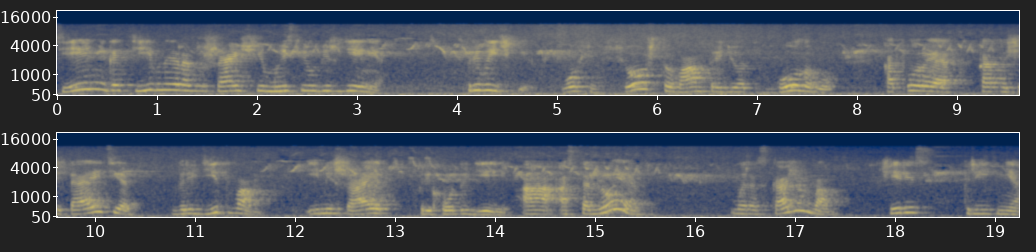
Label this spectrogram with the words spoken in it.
все негативные разрушающие мысли и убеждения, привычки, в общем, все, что вам придет в голову, которое, как вы считаете, вредит вам и мешает приходу денег. А остальное мы расскажем вам через три дня.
